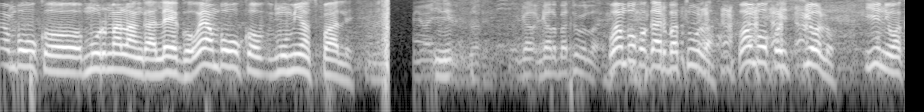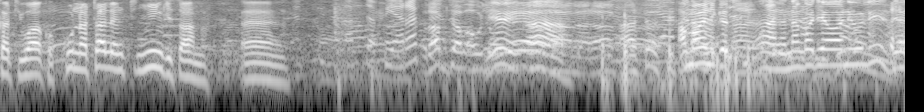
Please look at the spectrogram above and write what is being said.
wewe ambao uko Murmalanga Lego, wewe ambao uko Mumias pale, ni- Garbatula. wewe ambao uko Garbatula, wewe ambao uko Isiolo, hii ni wakati wako. Kuna talent nyingi sana eh. Pia Yeah, ah. Ah, waniulize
